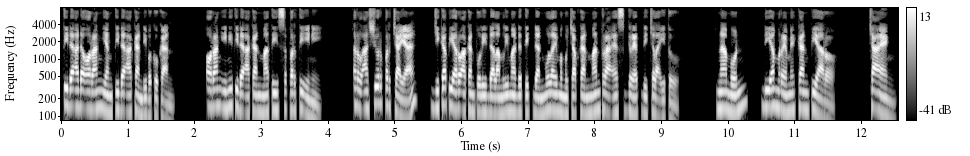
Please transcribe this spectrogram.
tidak ada orang yang tidak akan dibekukan. Orang ini tidak akan mati seperti ini. Earl Ashur percaya, jika Piaro akan pulih dalam lima detik dan mulai mengucapkan mantra es Great di celah itu. Namun, dia meremehkan Piaro. Caeng.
